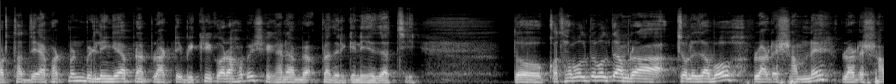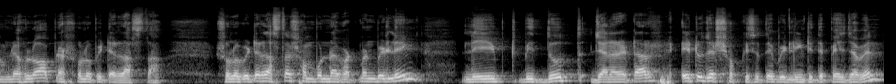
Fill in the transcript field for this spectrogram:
অর্থাৎ যে অ্যাপার্টমেন্ট বিল্ডিংয়ে আপনার প্লটটি বিক্রি করা হবে, সেখানে আমরা আপনাদেরকে নিয়ে যাচ্ছি। তো কথা বলতে বলতে আমরা চলে যাব প্লাটের সামনে। প্লাটের সামনে হলো আপনার ষোলো ফিটের রাস্তা। ষোলো ফিটের রাস্তা, সম্পূর্ণ অ্যাপার্টমেন্ট বিল্ডিং, লিফট, বিদ্যুৎ, জেনারেটর, এ টু জেড সব কিছুতে বিল্ডিংটিতে পেয়ে যাবেন।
